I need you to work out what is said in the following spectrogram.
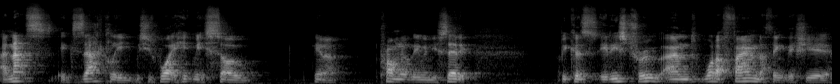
and that's exactly which is why it hit me so, you know, prominently when you said it, because it is true. And what I found, I think, this year,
